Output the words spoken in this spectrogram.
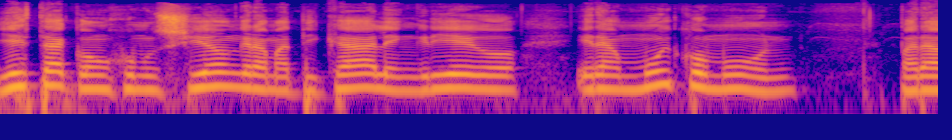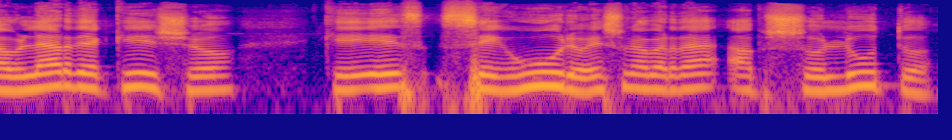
Y esta conjunción gramatical en griego era muy común para hablar de aquello que es seguro, es una verdad absoluta,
